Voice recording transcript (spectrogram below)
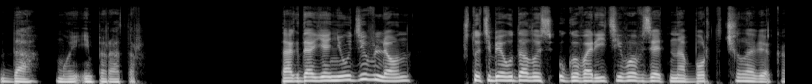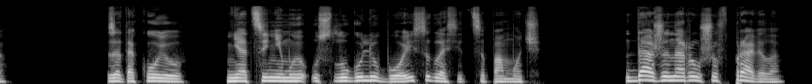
«Да, мой император. Тогда я не удивлен, что тебе удалось уговорить его взять на борт человека. За такую неоценимую услугу любой согласится помочь, даже нарушив правила.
